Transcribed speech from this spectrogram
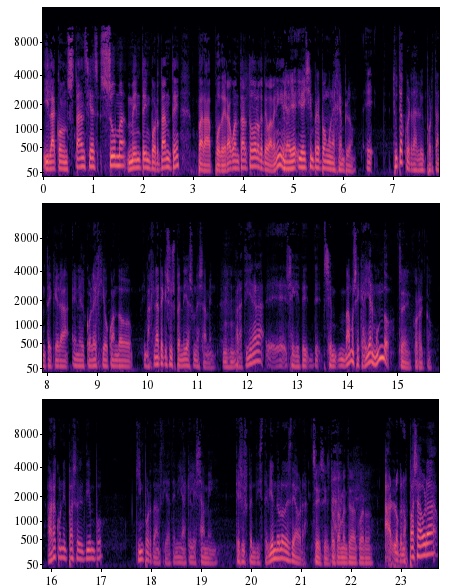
y la constancia es sumamente importante para poder aguantar todo lo que te va a venir. Mira, yo, ahí siempre pongo un ejemplo. ¿Tú te acuerdas lo importante que era en el colegio cuando, imagínate que suspendías un examen? Para ti era, eh, se, vamos, se caía el mundo. Sí, correcto. Ahora con el paso del tiempo, ¿qué importancia tenía aquel examen que suspendiste, viéndolo desde ahora? Sí, sí, totalmente de acuerdo lo que nos pasa ahora,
